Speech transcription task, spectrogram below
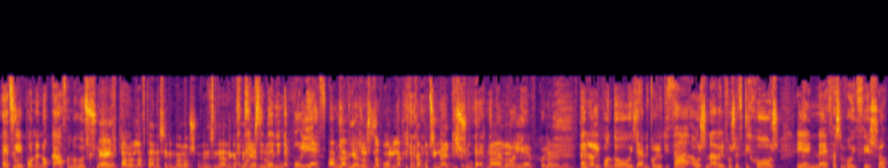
έτσι λοιπόν, ενώ κάθομαι εγώ στη Σουράδα. Έχει και... παρόλα αυτά να σε ενημερώσω, βενζινάδικα στο Εντάξει, κέντρο. δεν είναι πολύ εύκολο. Απλά βιαζόσουν πολύ να πιει το καπουτσινάκι σου. Δεν ήταν μάλλον. πολύ εύκολο. Ναι, ναι. Παίρνω λοιπόν το Γιάννη Κολοκυθά. Ο συνάδελφος ευτυχώς λέει ναι, θα σε βοηθήσω.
